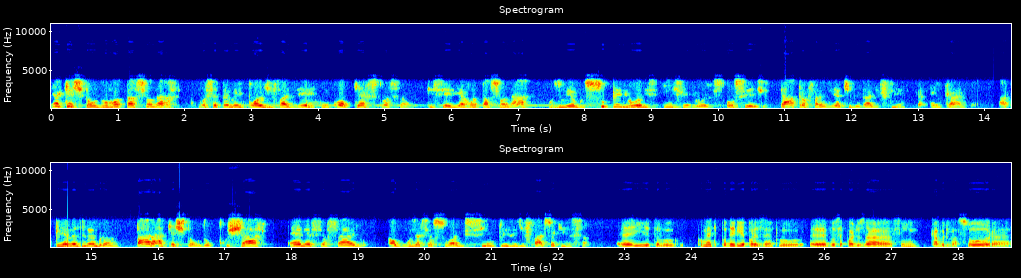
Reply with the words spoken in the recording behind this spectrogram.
E a questão do rotacionar, você também pode fazer em qualquer situação, que seria rotacionar os membros superiores e inferiores. Ou seja, dá para fazer atividade física em casa. Apenas lembrando, para a questão do puxar, é necessário alguns acessórios simples e de fácil aquisição. É, Ítalo, como é que poderia, por exemplo, é, você pode usar assim cabo de vassoura,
